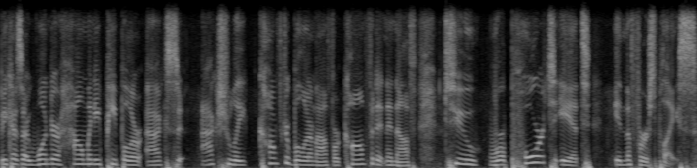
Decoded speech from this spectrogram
because I wonder how many people are actually actually comfortable enough or confident enough to report it in the first place.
